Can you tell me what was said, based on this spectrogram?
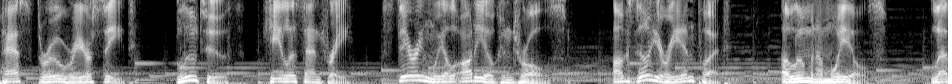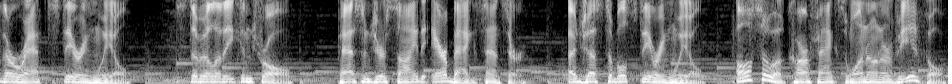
pass-through rear seat, Bluetooth, keyless entry, steering wheel audio controls, auxiliary input, aluminum wheels, leather-wrapped steering wheel, stability control, passenger side airbag sensor, adjustable steering wheel. Also a Carfax one-owner vehicle,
